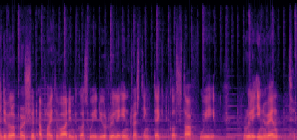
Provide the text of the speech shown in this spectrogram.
A developer should apply to Vaadin because we do really interesting technical stuff. We really invent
